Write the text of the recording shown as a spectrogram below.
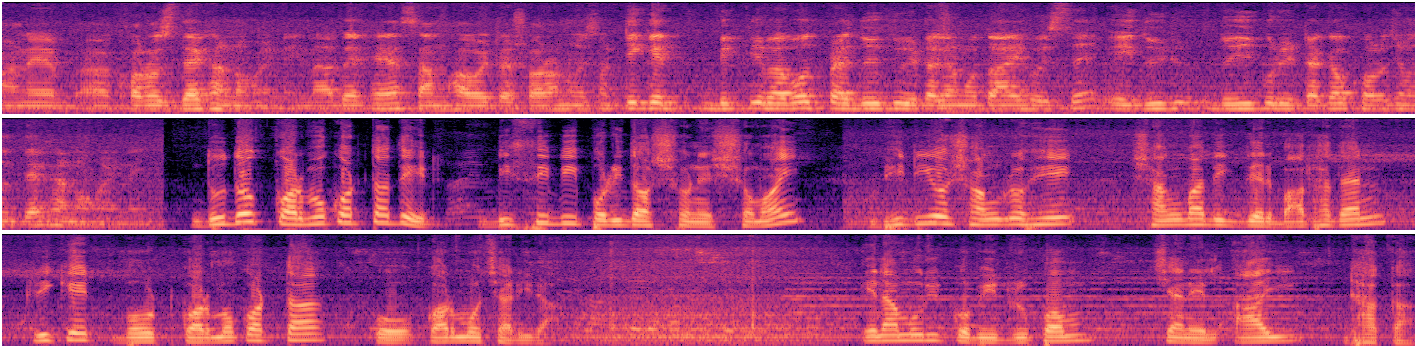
মানে খরচ দেখানো হয়নি। না দেখে সামহাও এটা সরানো হয়েছে। টিকিট বিক্রি বাবদ প্রায় দুই কোটি টাকার মতো আয় হয়েছে। এই দুই দুই কোটি টাকাও খরচের মধ্যে দেখানো হয় নাই দুদক কর্মকর্তাদের বিসিবি পরিদর্শনের সময় ভিডিও সংগ্রহে সাংবাদিকদের বাধা দেন ক্রিকেট বোর্ড কর্মকর্তা ও কর্মচারীরা। Enamul Kabir Rupam, channel I, Dhaka.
